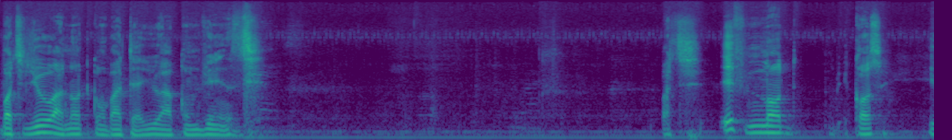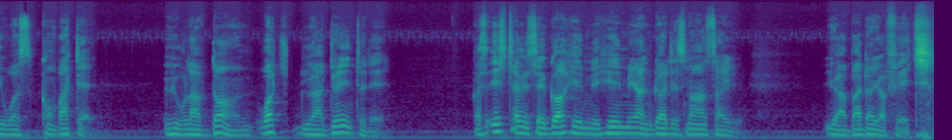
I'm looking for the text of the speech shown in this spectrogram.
but you are not converted, you are convinced. But if not because he was converted, he would have done what you are doing today. Because each time you say, God heal me, heal me, and God is not answering you, you abandon your faith.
